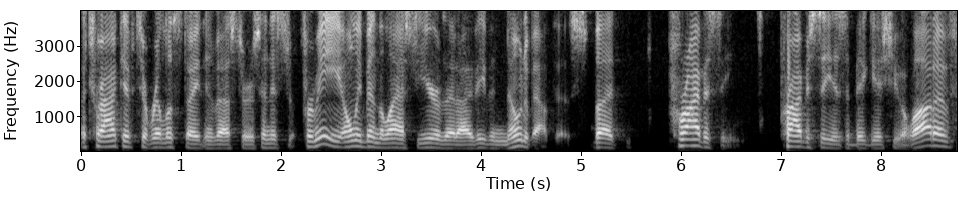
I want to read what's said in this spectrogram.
attractive to real estate investors, and it's for me only been the last year that I've even known about this. But privacy, privacy is a big issue. A lot of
